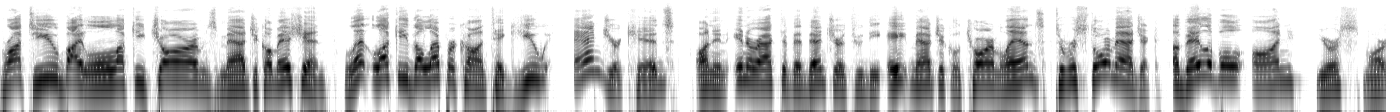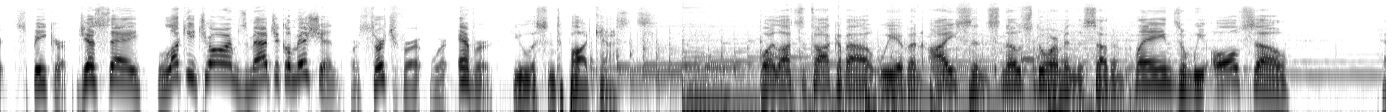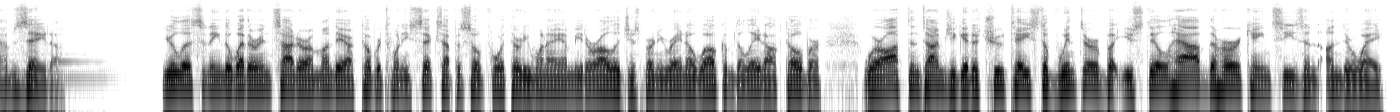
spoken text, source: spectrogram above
Brought to you by Lucky Charms Magical Mission. Let Lucky the Leprechaun take you and your kids on an interactive adventure through the eight magical charm lands to restore magic. Available on your smart speaker. Just say Lucky Charms Magical Mission or search for it wherever you listen to podcasts. Boy, lots to talk about. We have an ice and snowstorm in the southern plains, and we also have Zeta. You're listening to Weather Insider on Monday, October 26, episode 431. I am meteorologist Bernie Rayno. Welcome to late October, where oftentimes you get a true taste of winter, but you still have the hurricane season underway.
